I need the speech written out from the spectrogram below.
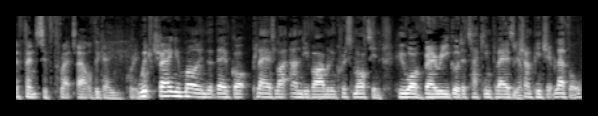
offensive threat out of the game, pretty Which, much. bearing in mind that they've got players like Andy Weimann and Chris Martin, who are very good attacking players at Yep. championship level,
